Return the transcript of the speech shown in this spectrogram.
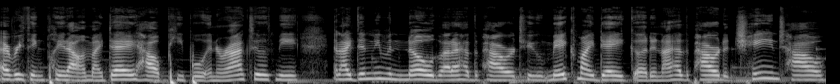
everything played out in my day, how people interacted with me, and I didn't even know that I had the power to make my day good and I had the power to change how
